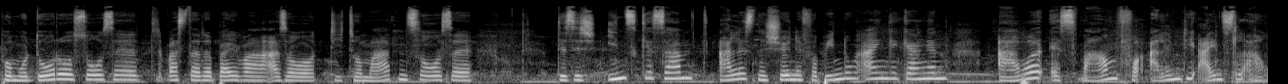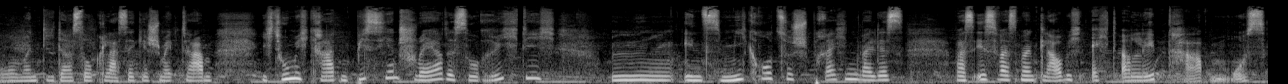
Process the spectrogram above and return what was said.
Pomodoro-Soße, was da dabei war, also die Tomatensoße das ist insgesamt alles eine schöne Verbindung eingegangen, aber es waren vor allem die Einzelaromen, die da so klasse geschmeckt haben. Ich tue mich gerade ein bisschen schwer, das so richtig mh, mm, ins Mikro zu sprechen, weil das was ist, was man, glaube ich, echt erlebt haben muss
